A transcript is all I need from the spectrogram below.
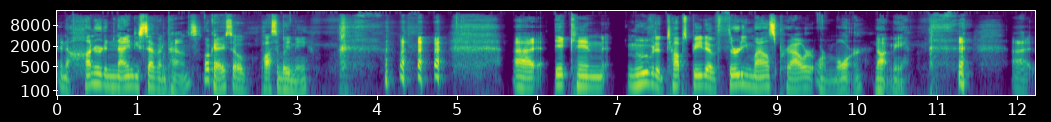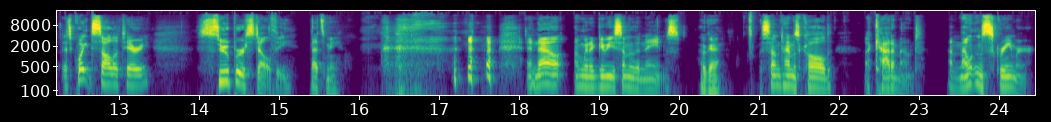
and 197 pounds. Okay. So, possibly me. Uh, it can move at a top speed of 30 miles per hour or more. Not me. Uh, it's quite solitary, super stealthy. That's me. And now I'm gonna give you some of the names. Okay. sometimes called a catamount, a mountain screamer,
